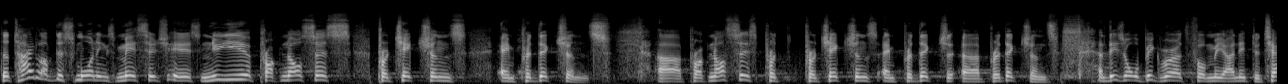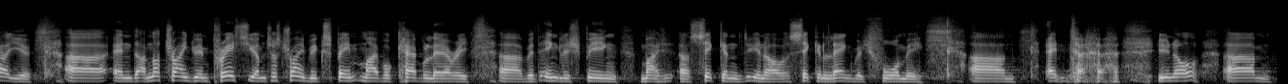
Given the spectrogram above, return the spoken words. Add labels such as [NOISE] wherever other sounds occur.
The title of this morning's message is New Year Prognosis, Projections, and Predictions. Uh, prognosis, pro- projections, and predict- uh, predictions. And these are all big words for me, I need to tell you. Uh, and I'm not trying to impress you, I'm just trying to expand my vocabulary uh, with English being my uh, second, you know, second language for me. Um, and, [LAUGHS] you know, um,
